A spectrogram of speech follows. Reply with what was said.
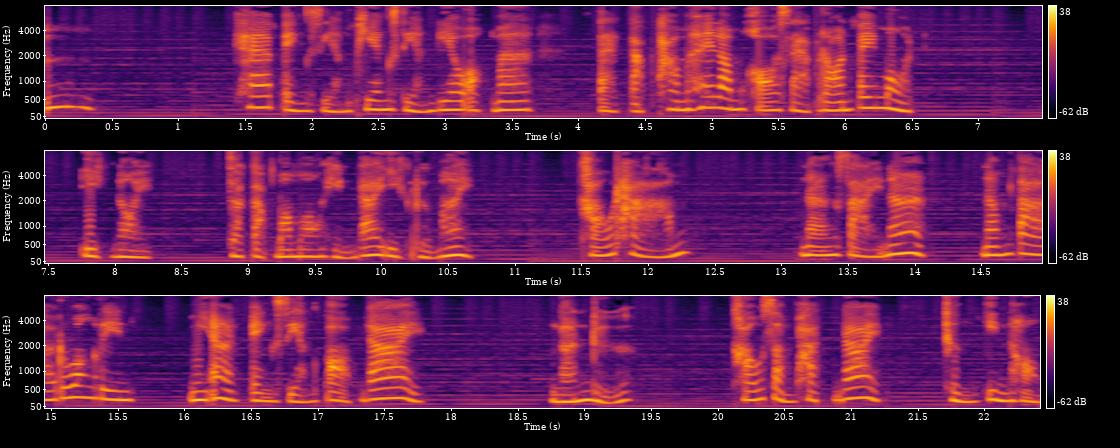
อืม แค่เป่งเสียงเพียงเสียงเดียวออกมา แต่กลับทำให้ลำคอแสบร้อนไปหมด อีกหน่อย จะกลับมามองเห็นได้อีกหรือไม่ เขาถาม นางสายหน้า น้ำตาร่วงรินมิอาจเป่งเสียงตอบได้ งั้นหรือ เขาสัมผัสได้ ถึงกลิ่นหอม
